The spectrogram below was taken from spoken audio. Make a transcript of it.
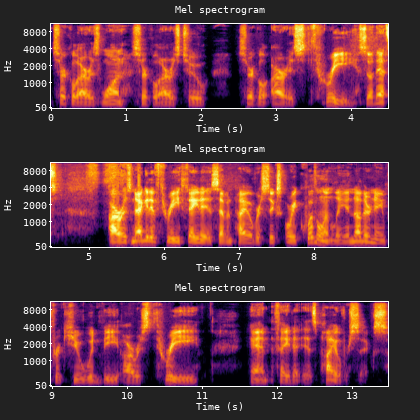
Circle r is 1, circle r is 2, circle r is 3. So that's r is negative 3, theta is 7 pi over 6, or equivalently, another name for q would be r is 3, and theta is pi over 6.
